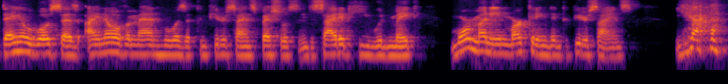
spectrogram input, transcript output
Daniel Wo says, I know of a man who was a computer science specialist and decided he would make more money in marketing than computer science. Yeah,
